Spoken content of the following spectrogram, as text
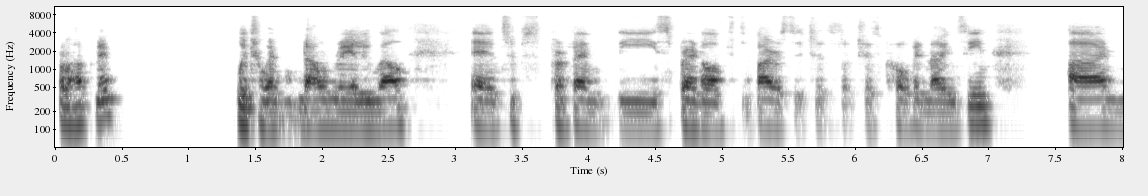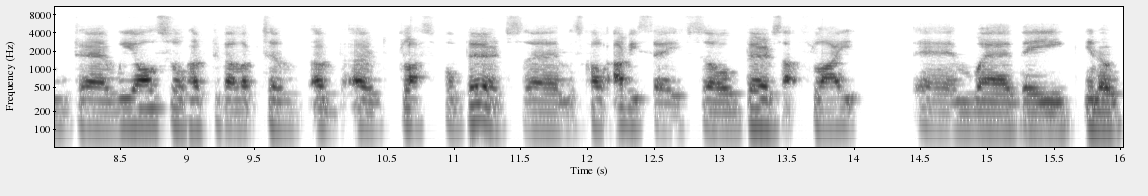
from happening, which went down really well uh, to prevent the spread of the viruses such as, such as COVID 19. And uh, we also have developed a, a, a glass for birds. Um, it's called AviSafe. So birds that fly, um, where they, you know,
